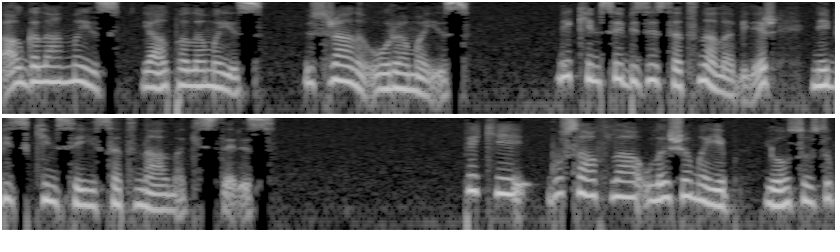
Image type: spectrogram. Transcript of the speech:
Dalgalanmayız, yalpalamayız, hüsrana uğramayız. Ne kimse bizi satın alabilir, ne biz kimseyi satın almak isteriz. Peki bu saflığa ulaşamayıp yolsuzluk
